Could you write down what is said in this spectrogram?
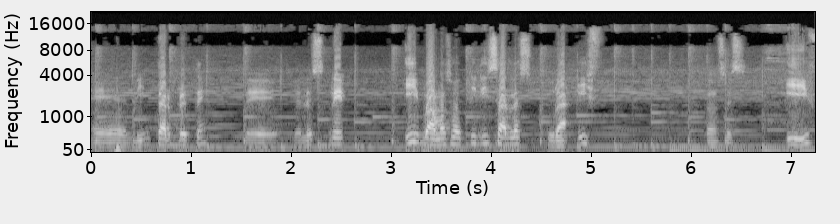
el intérprete del script y vamos a utilizar la estructura if. Entonces if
